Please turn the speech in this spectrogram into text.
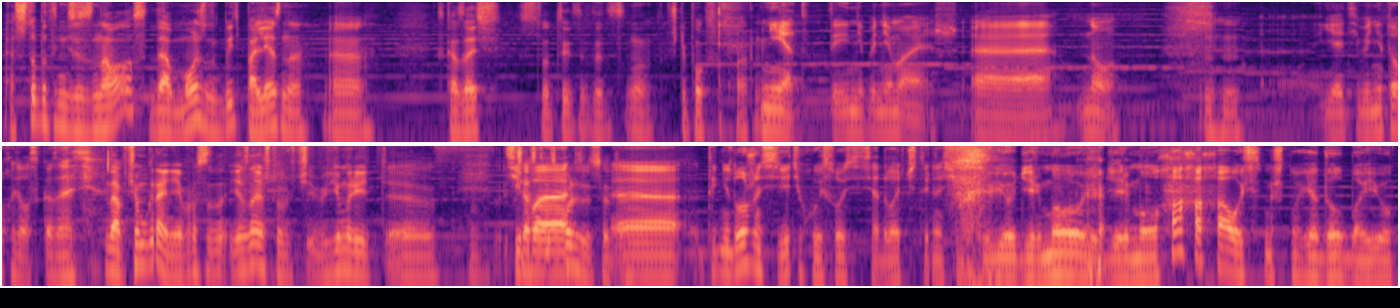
а что бы ты ни зазнавался, да, может быть полезно э, сказать, что ты, ты- ты, ну, шлепок сухарный. Нет, ты не понимаешь. Э, Ну, Мгм. Я тебе не то хотел сказать. Да, в чем грань? Я просто, я знаю, что в, в юморе э, в- часто Типа, используется это. э, ты не должен сидеть и хуесосить себя 24 на 7. Я дерьмо, я дерьмо, ха-ха-ха, очень смешно, я долбоеб.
